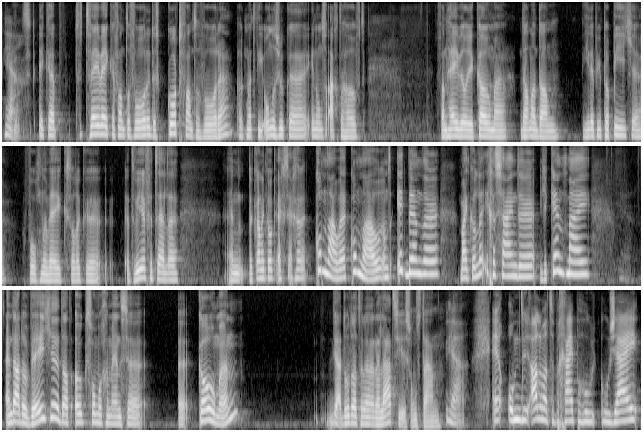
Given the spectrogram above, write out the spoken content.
Ja, Dus ik heb twee weken van tevoren, dus kort van tevoren... ook met die onderzoeken in ons achterhoofd... van hey, wil je komen, dan en dan. Hier heb je papiertje. Volgende week zal ik eh, het weer vertellen. En dan kan ik ook echt zeggen, kom nou hè, kom nou. Want ik ben er, mijn collega's zijn er, je kent mij. En daardoor weet je dat ook sommige mensen eh, komen... Ja, doordat er een relatie is ontstaan. ja. En om dus allemaal te begrijpen hoe, hoe zij,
